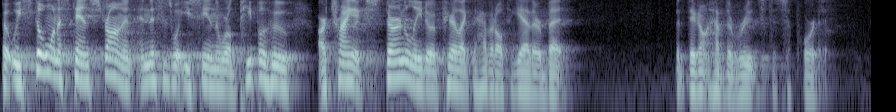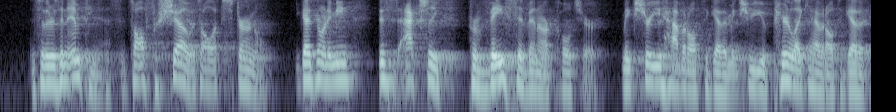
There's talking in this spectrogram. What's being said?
but we still want to stand strong. And, and, this is what you see in the world people who are trying externally to appear like they have it all together, but, but they don't have the roots to support it. And so there's an emptiness. It's all for show, it's all external. You guys know what I mean? This is actually pervasive in our culture. Make sure you have it all together. Make sure you appear like you have it all together.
